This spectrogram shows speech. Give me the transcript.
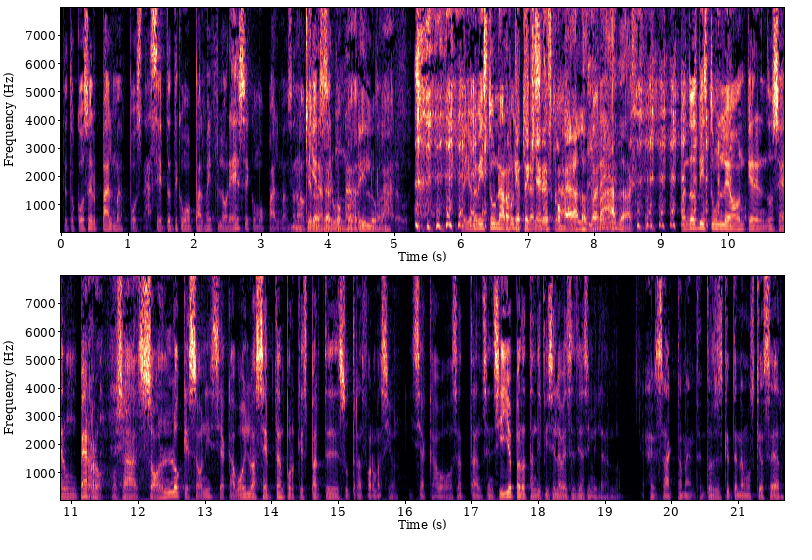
Te tocó ser palma, pues acéptate como palma y florece como palma. O sea, No no, quiero ser una- cocodrilo, ¿eh? Claro. yo no he visto un árbol Porque que te quieres ser- comer a los claro, demás. ¿Cuándo has visto un león queriendo ser un perro? O sea, son lo que son y se acabó y lo aceptan porque es parte de su transformación. Y se acabó. O sea, tan sencillo, pero tan difícil a veces de asimilar, ¿no? Exactamente. Entonces, ¿qué tenemos que hacer?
